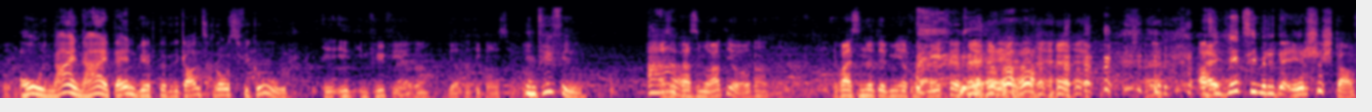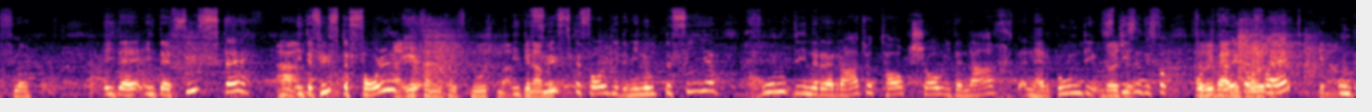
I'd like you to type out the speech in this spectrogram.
kommt. Oh nein, nein, dann wird er die ganz grosse Figur. Im Fifi, oder? Wird er die große Figur. Im Fifi? Ah, Also das im Radio, oder? Ich weiß nicht, ob wir vergleichen. also jetzt sind wir in der ersten Staffel. In der, in der fünften, Ah. in der fünften Folge, Ah, jetzt habe ich Knust gemacht. in der Genau, fünften Folge, in der Minute 4, kommt in einer Radio-Talkshow in der Nacht ein Herr Bundi aus So diesem es. Disco, So der die Welt erklärt. Genau. Und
